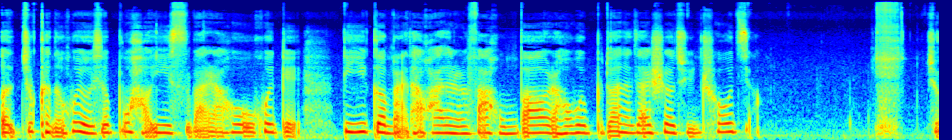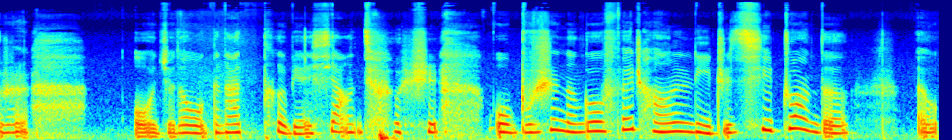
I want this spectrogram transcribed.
呃，就可能会有些不好意思吧。然后会给第一个买他花的人发红包，然后会不断的在社群抽奖。就是我觉得我跟他特别像，就是我不是能够非常理直气壮的。呃，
